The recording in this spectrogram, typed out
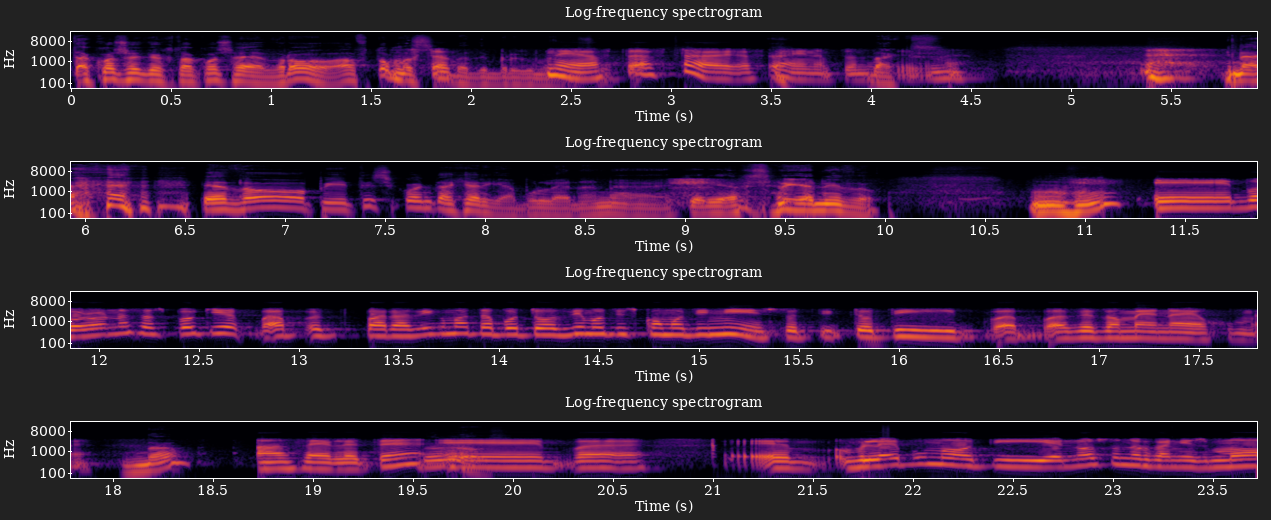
700 και 800 ευρώ. Αυτό μας είπατε την προηγούμενη. Ναι, αυτά, αυτά, αυτά είναι από τον ναι. ναι, εδώ ο ποιητής σηκώνει τα χέρια που λένε, ναι, κυρία Σεριανίδου. Ε, μπορώ να σας πω και παραδείγματα από το Δήμο της Κομωτινής, το, το τι δεδομένα έχουμε. Ναι αν θέλετε. Ε, ε, ε, βλέπουμε ότι ενώ στον οργανισμό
